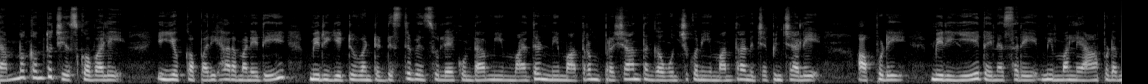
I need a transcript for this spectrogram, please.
నమ్మకంతో చేసుకోవాలి. ఈ యొక్క పరిహారం అనేది మీరు ఎటువంటి డిస్టర్బెన్స్ లేకుండా మీ మెదడుని మాత్రం ప్రశాంతంగా ఉంచుకొని ఈ మంత్రాన్ని జపించాలి. అప్పుడే మీరు ఏదైనా సరే మిమ్మల్ని ఆపడం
